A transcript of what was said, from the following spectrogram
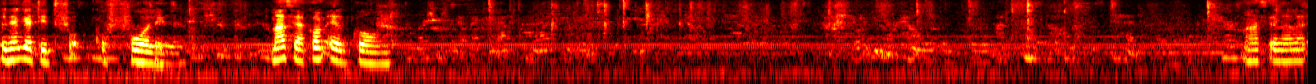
When you get it, fo- go fold it. Marcia, come help count. Marcia, no, like...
